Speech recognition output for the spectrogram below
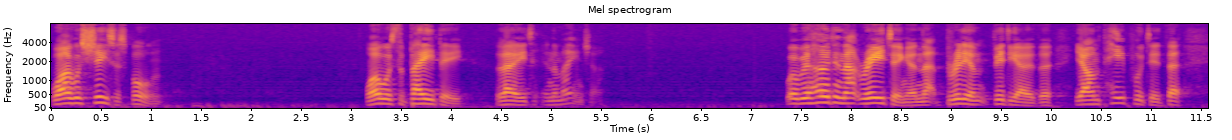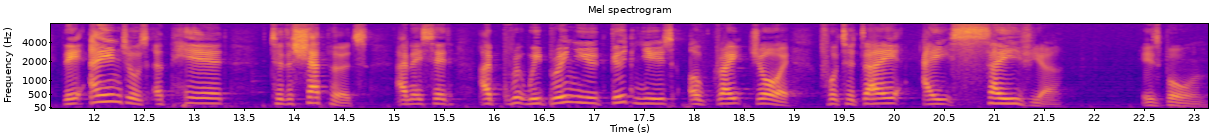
Why was Jesus born? Why was the baby laid in the manger? Well, we heard in that reading and that brilliant video the young people did that the angels appeared to the shepherds and they said, We bring you good news of great joy, for today a Savior is born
